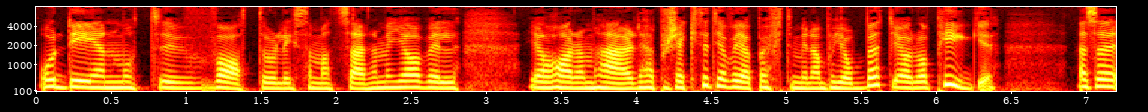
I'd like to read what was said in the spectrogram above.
och det är en motivator liksom att så här, men jag vill, jag har de här, det här projektet jag vill göra på eftermiddagen på jobbet, jag vill vara pigg. Alltså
